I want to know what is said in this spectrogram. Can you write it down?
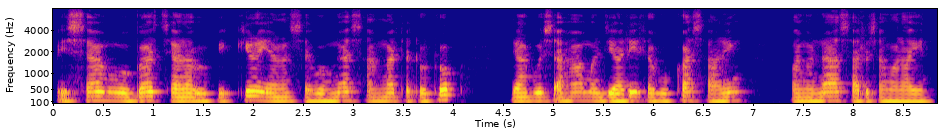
Bisa mengubah cara berpikir yang sebelumnya sangat tertutup dan berusaha menjadi terbuka saling mengenal satu sama lain.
